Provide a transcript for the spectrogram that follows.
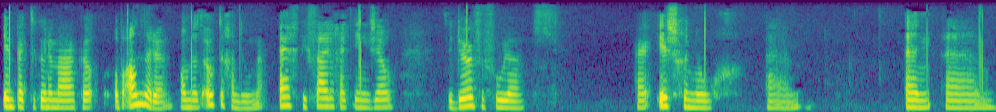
impact te kunnen maken op anderen. Om dat ook te gaan doen. Maar echt die veiligheid in jezelf te durven voelen. Er is genoeg. Um, en um,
